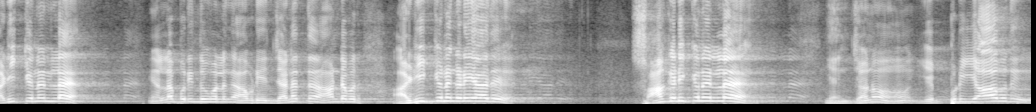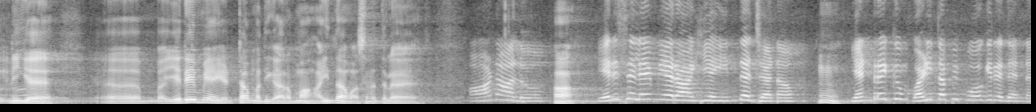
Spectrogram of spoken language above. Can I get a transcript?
அழிக்கணும் இல்லை நல்லா புரிந்து கொள்ளுங்க. அவருடைய ஜனத்தை ஆண்டவர் அழிக்கணும் கிடையாது. சாகடிக்கணும் இல்லை என் ஜனம் எப்படியாவது நீங்கள் எரேமியா எட்டாம் அதிகாரமாக ஐந்தாம் வசனத்தில் ஆனாலும் எருசலேமியராகிய இந்த ஜனம் என்றைக்கும் வழி தப்பி போகிறதென்ன?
